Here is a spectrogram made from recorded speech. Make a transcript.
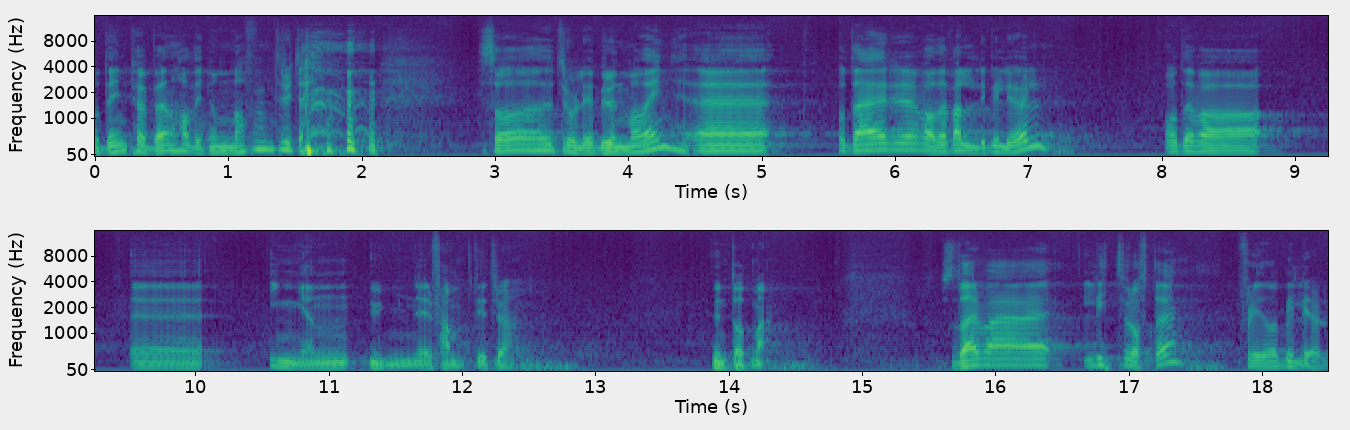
Og den puben hadde ikke noe navn, tror jeg. så utrolig brun var den. Eh, og der var det veldig billig øl. Og det var eh, ingen under 50, tror jeg. Unntatt meg. Så der var jeg litt for ofte fordi det var billig øl.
